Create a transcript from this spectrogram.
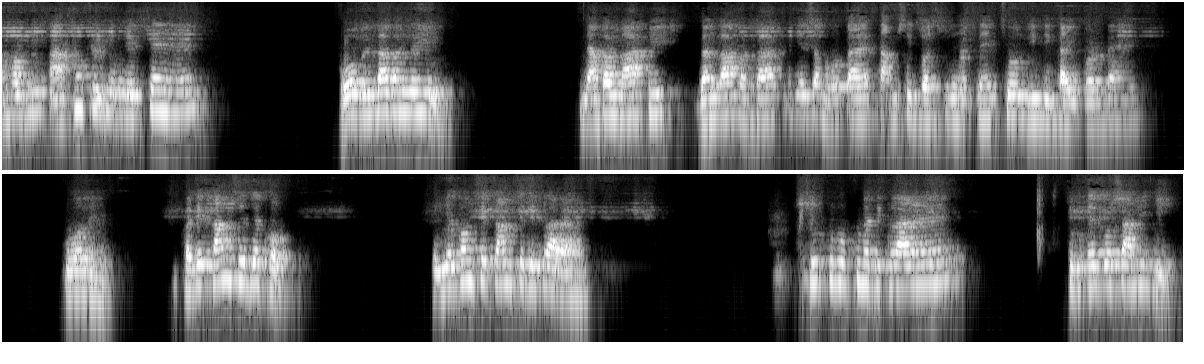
हम अपनी आँखों से जो देखते हैं, वो वृंदावन नहीं। यहाँ पर मारपीट, गंगा प्रसाद, ये सब होता है, तामसिक वस्तु होते हैं, चोर भी दिखाई पड़ते हैं। वो नहीं। पर कभी काम से देखो तो ये कौन से काम से दिखला रहा है? सूत्र रूप में दिखला रहे हैं, सुखदेव गोस्वामी जी।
